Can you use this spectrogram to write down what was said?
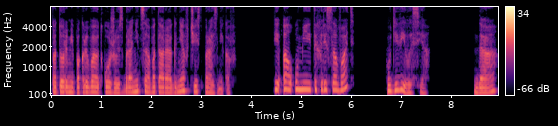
которыми покрывают кожу избранницы аватара огня в честь праздников». «И Ал умеет их рисовать?» — удивилась я. Да,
